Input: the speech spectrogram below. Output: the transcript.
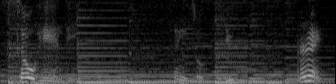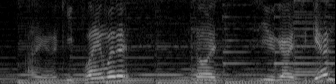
Sew Handy thing's so cute. Alright, I'm going to keep playing with it until I see you guys again.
